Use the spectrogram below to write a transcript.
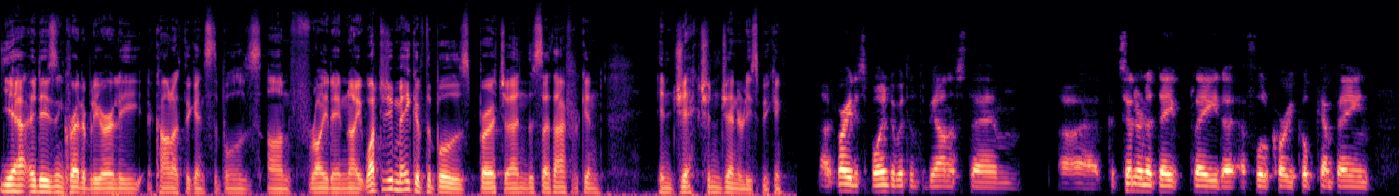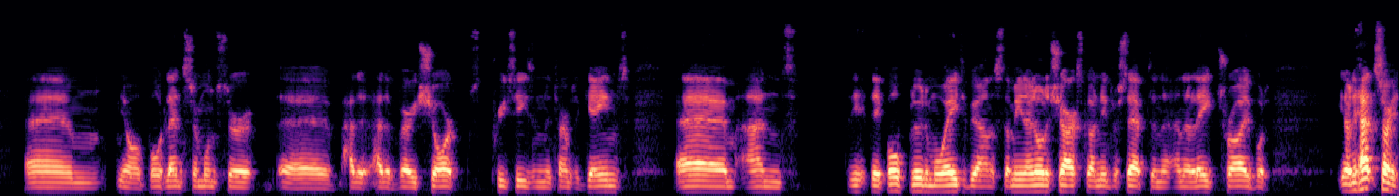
Yeah it is incredibly early Connacht against the bulls on friday night. What did you make of the bulls Birch and the south african injection, generally speaking. I was very disappointed with them, to be honest. Um, uh, considering that they've played a, a, full Currie Cup campaign, um, you know, both Leinster and Munster uh, had a, had a very short preseason in terms of games, um, and they, they both blew them away. To be honest, I mean, I know the Sharks got an intercept and a, and a late try, but you know they had. Sorry,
